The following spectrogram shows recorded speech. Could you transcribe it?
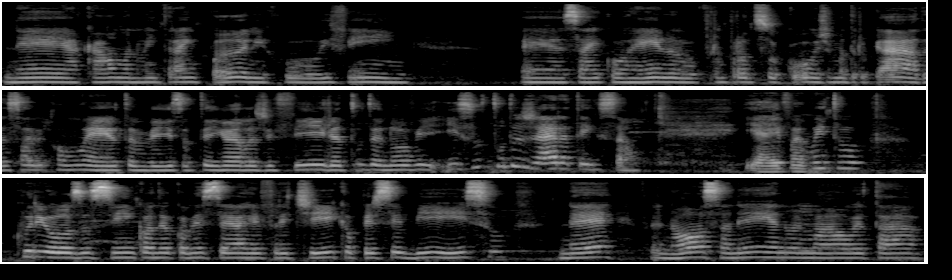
né, a calma, não entrar em pânico, enfim, é, sair correndo para um pronto-socorro de madrugada, sabe como é? Eu também só tenho ela de filha, tudo é novo e isso tudo gera tensão. E aí foi muito curioso, assim, quando eu comecei a refletir, que eu percebi isso, né? Falei, nossa, nem é normal eu estar tá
